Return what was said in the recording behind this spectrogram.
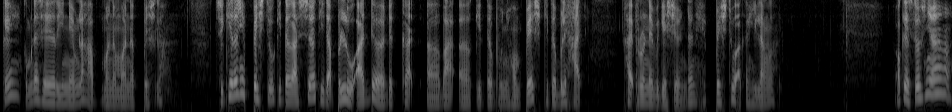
Okey, kemudian saya rename lah mana-mana page lah. Sekiranya page tu kita rasa tidak perlu ada dekat uh, uh, kita punya homepage, kita boleh hide. Hide from navigation dan page tu akan hilang lah. Okey, seterusnya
